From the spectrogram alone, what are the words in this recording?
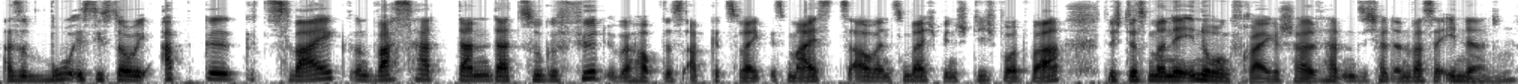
also wo ist die Story abgezweigt und was hat dann dazu geführt überhaupt, dass abgezweigt ist? Meistens auch, wenn zum Beispiel ein Stichwort war, durch das man eine Erinnerung freigeschaltet hat und sich halt an was erinnert. Mhm.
